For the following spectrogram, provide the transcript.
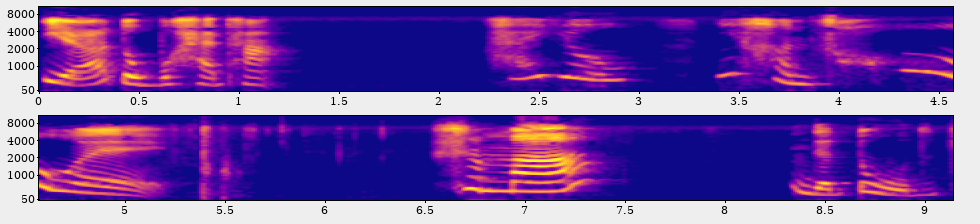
点儿都不害怕。还有，你很臭哎！什么？你的肚子真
